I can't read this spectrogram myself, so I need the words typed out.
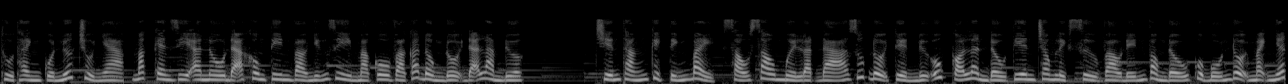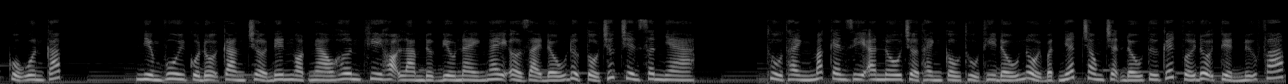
thủ thành của nước chủ nhà, Mackenzie đã không tin vào những gì mà cô và các đồng đội đã làm được. Chiến thắng kịch tính 7-6 sau 10 loạt đá giúp đội tuyển nữ Úc có lần đầu tiên trong lịch sử vào đến vòng đấu của bốn đội mạnh nhất của World Cup. Niềm vui của đội càng trở nên ngọt ngào hơn khi họ làm được điều này ngay ở giải đấu được tổ chức trên sân nhà. Thủ thành Mackenzie Ano trở thành cầu thủ thi đấu nổi bật nhất trong trận đấu tứ kết với đội tuyển nữ Pháp.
